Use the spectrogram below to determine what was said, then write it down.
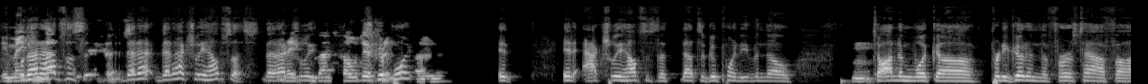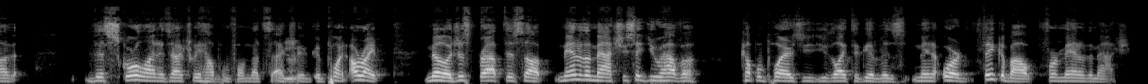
it makes Well, that helps us. That that actually helps us. That actually that's it's a good point. So, it it actually helps us. That that's a good point. Even though Mm. Tottenham look uh, pretty good in the first half, uh, this scoreline is actually helping for them. That's actually a good point. All right, Miller, just wrap this up. Man of the match. You said you have a couple players you, you'd like to give as man or think about for man of the match.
